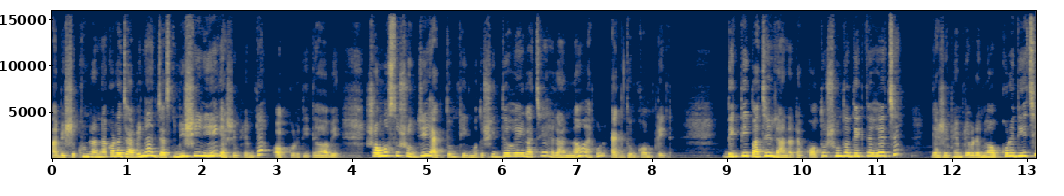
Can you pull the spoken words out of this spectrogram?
আর বেশিক্ষণ রান্না করা যাবে না, জাস্ট মিশিয়ে নিয়ে গ্যাসের ফ্লেমটা অফ করে দিতে হবে। সমস্ত সবজি একদম ঠিকমতো সিদ্ধ হয়ে গেছে, রান্নাও এখন একদম কমপ্লিট। দেখতেই পাচ্ছেন রান্নাটা কত সুন্দর দেখতে হয়েছে। গ্যাসের ফ্লেমটা এবার আমি অফ করে দিয়েছি,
